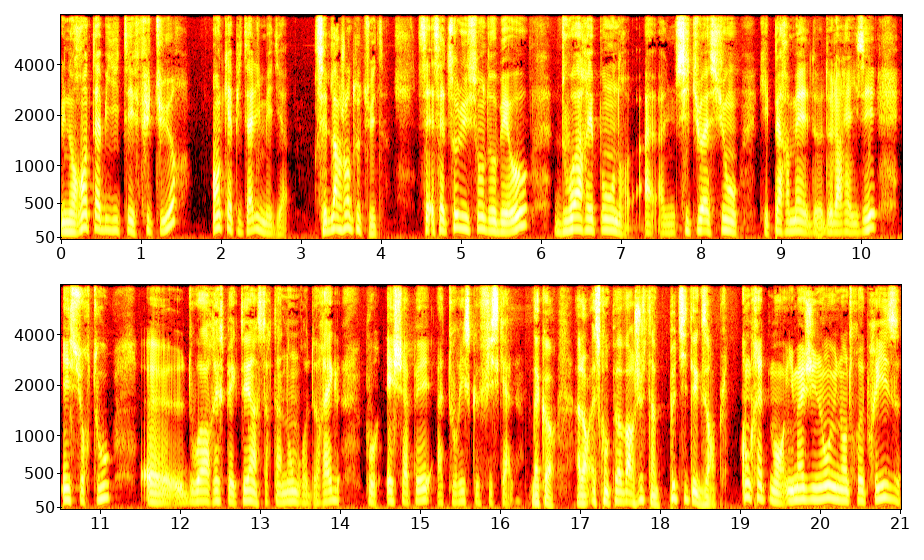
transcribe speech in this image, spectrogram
une rentabilité future en capital immédiat. C'est de l'argent tout de suite. Cette solution d'OBO doit répondre à une situation qui permet de, de la réaliser et surtout euh, doit respecter un certain nombre de règles pour échapper à tout risque fiscal. D'accord. Alors, est-ce qu'on peut avoir juste un petit exemple? Concrètement, imaginons une entreprise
